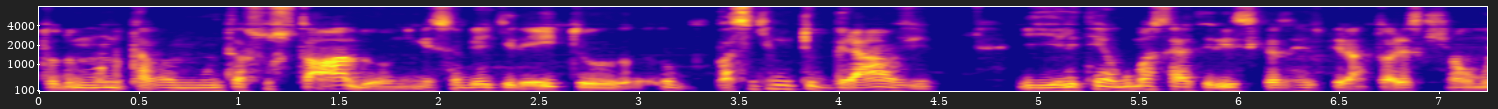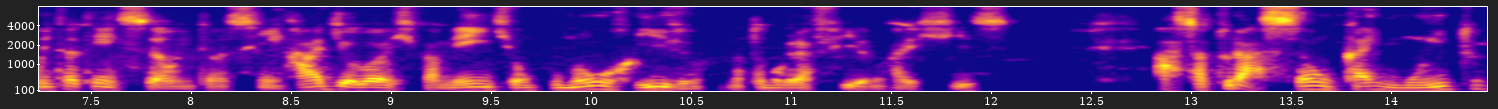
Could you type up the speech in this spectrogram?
todo mundo estava muito assustado, ninguém sabia direito, o paciente é muito grave, e ele tem algumas características respiratórias que chamam muita atenção. Então, assim, radiologicamente, é um pulmão horrível na tomografia, no raio-x. A saturação cai muito.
